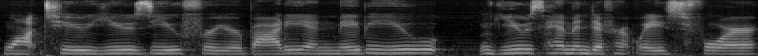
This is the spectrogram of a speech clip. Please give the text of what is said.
want to use you for your body and maybe you use him in different ways for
